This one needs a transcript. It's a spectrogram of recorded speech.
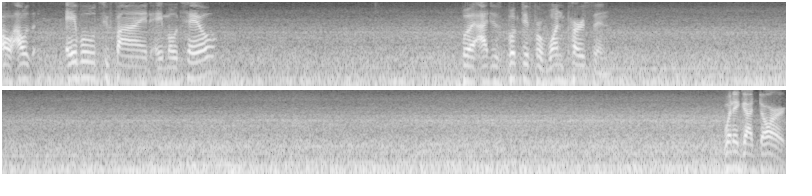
Oh, I was able to find a motel, but I just booked it for one person. When it got dark,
